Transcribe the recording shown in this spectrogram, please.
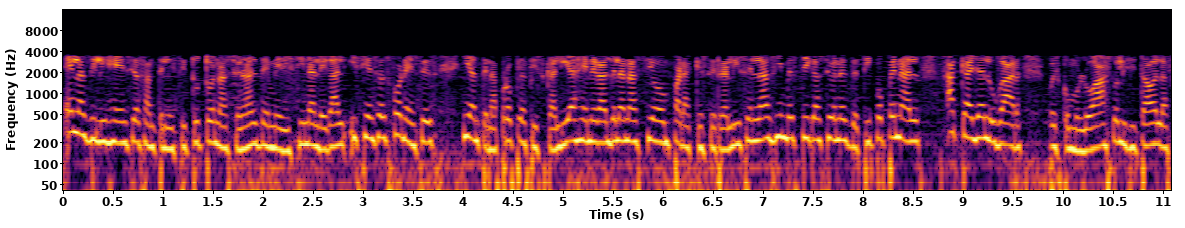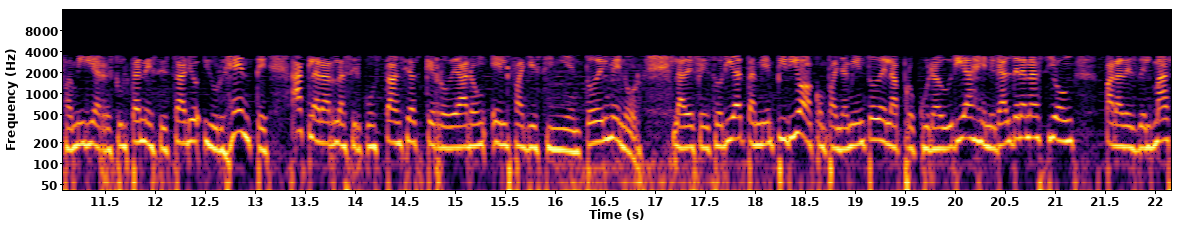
en las diligencias ante el Instituto Nacional de Medicina Legal y Ciencias Forenses y ante la propia Fiscalía General de la Nación para que se realicen las investigaciones de tipo penal a que haya lugar, pues como lo ha solicitado la familia, resulta necesario y urgente aclarar las circunstancias que rodearon el fallecimiento del menor. La Defensoría también pidió acompañamiento de la Procuraduría General de la Nación para desde el más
